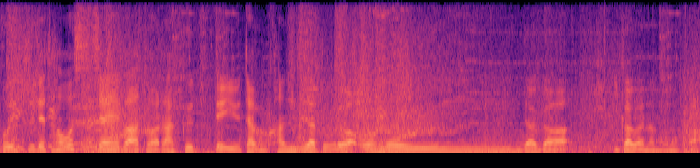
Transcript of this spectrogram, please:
こいつで倒しちゃえばあとは楽っていう多分感じだと俺は思うんだがいかがなものか。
